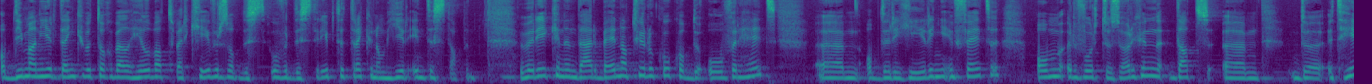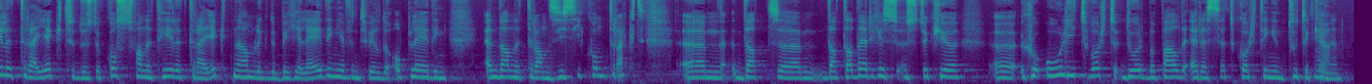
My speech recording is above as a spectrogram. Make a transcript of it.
op die manier denken we toch wel heel wat werkgevers op de, over de streep te trekken om hierin te stappen. We rekenen daarbij natuurlijk ook op de overheid, um, op de regering in feite, om ervoor te zorgen dat um, de, het hele traject, dus de kost van het hele traject, namelijk de begeleiding, eventueel de opleiding en dan het transitiecontract, um, dat, dat dat ergens een stukje uh, geolied wordt door bepaalde RSZ-kortingen toe te kennen. Ja.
